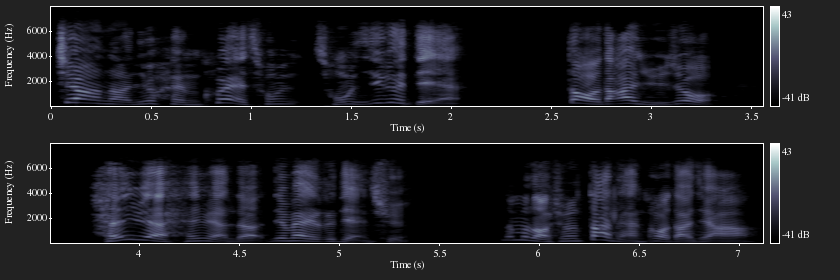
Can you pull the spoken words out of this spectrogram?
这样呢，你就很快从从一个点到达宇宙很远很远的另外一个点去。那么老陈大胆告诉大家，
